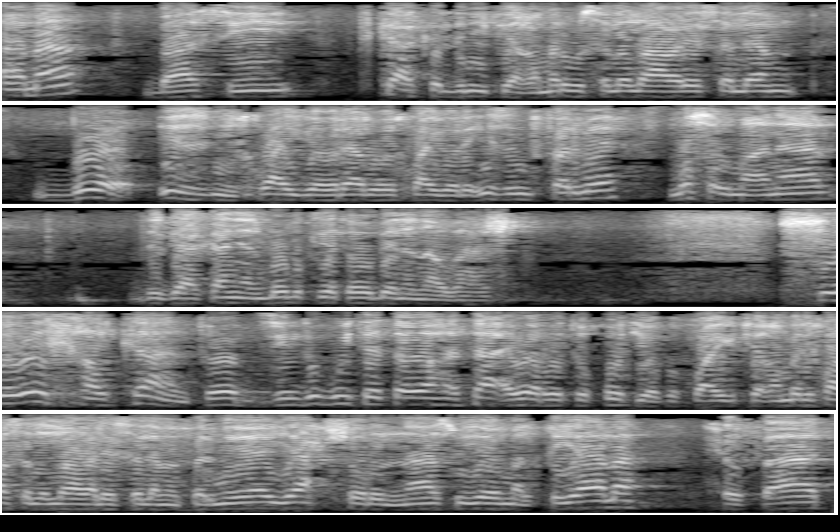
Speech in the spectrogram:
أما باسي تکاکردنی پێغەمەر و صلی الله عليه وسلم بۆ ئیزنی خوای گەورە بۆی خوای گەورە ئیزن فەرمێ مسلمانان دەرگاکانیان بۆ بکرێتەوە بێنە ناو بەهشت. شێوەی خەڵکان تۆ زیندوو بوویتەوە هەتا ئەوێ ڕوتوقوتی وەکو خوای پێغەمبەری خوا صلی الله عليه وسلم فەرمێ يحشر الناس يوم القيامة حفاة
